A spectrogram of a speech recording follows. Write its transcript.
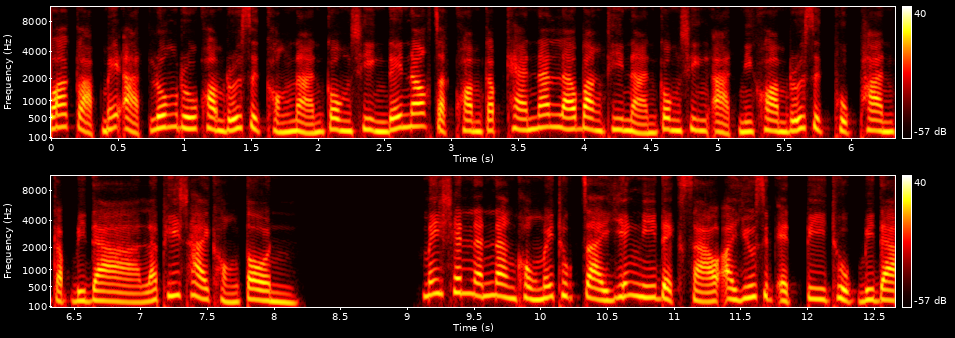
ว่ากลับไม่อาจล่วงรู้ความรู้สึกของหนานกงชิงได้นอกจากความกับแค้นนั่นแล้วบางทีหนานกงชิงอาจมีความรู้สึกผูกพันกับบิดาและพี่ชายของตนไม่เช่นนั้นนางคงไม่ทุกข์ใจเยี่ยงนี้เด็กสาวอายุ 11 ปีถูกบิดา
